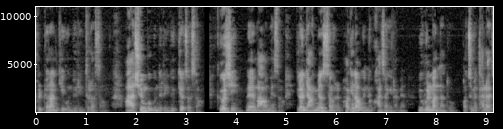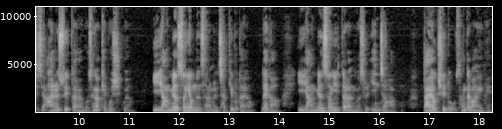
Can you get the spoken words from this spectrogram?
불편한 기분들이 들어서 아쉬운 부분들이 느껴져서 그것이 내 마음에서 이런 양면성을 확인하고 있는 과정이라면 누굴 만나도 어쩌면 달라지지 않을 수 있다라고 생각해 보시고요. 이 양면성이 없는 사람을 찾기보다요. 내가 이 양면성이 있다라는 것을 인정하고 나 역시도 상대방에게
